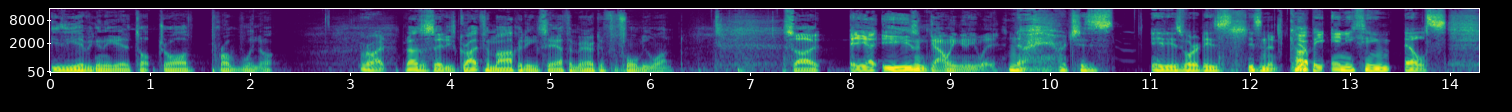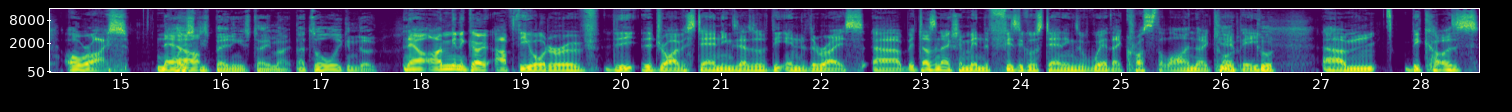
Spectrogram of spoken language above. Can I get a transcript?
is he ever going to get a top drive? Probably not. Right. But as I said, he's great for marketing South America for Formula One. So he, he isn't going anywhere. No, which is it is what it is, isn't it? Can't Yep. be anything else. All right. Now, At least he's beating his teammate. That's all he can do. Now I'm going to go up the order of the the driver standings as of the end of the race. Uh, it doesn't actually mean the physical standings of where they cross the line, though, Good, Campy. good. Um, because,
